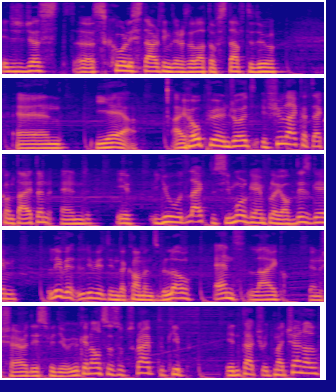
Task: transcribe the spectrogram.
It's just uh, school is starting, there's a lot of stuff to do. And yeah, I hope you enjoyed. If you like Attack on Titan and if you would like to see more gameplay of this game, leave it, leave it in the comments below and like and share this video. You can also subscribe to keep in touch with my channel.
